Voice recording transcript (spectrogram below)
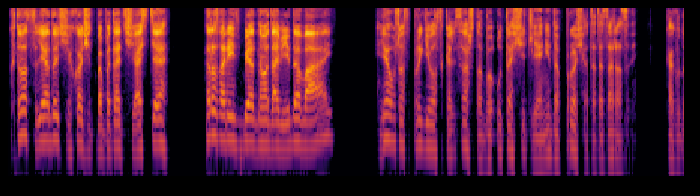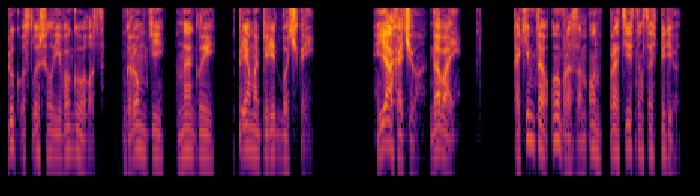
«Кто следующий хочет попытать счастье? Разорить бедного Давида, вай!» Я уже спрыгивал с кольца, чтобы утащить Леонида прочь от этой заразы, как вдруг услышал его голос, громкий, наглый, прямо перед бочкой. «Я хочу, давай!» Каким-то образом он протиснулся вперед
